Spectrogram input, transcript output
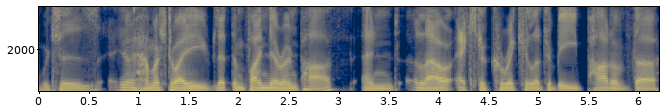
which is, you know, how much do I let them find their own path and allow extracurricular to be part of the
